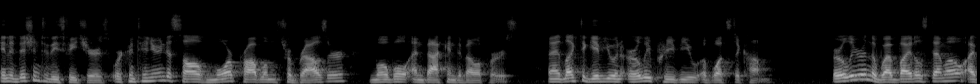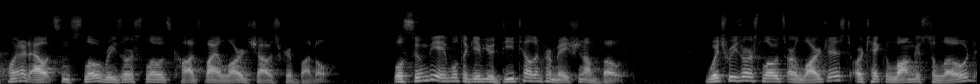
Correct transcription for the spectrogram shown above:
In addition to these features, we're continuing to solve more problems for browser, mobile, and backend developers, and I'd like to give you an early preview of what's to come. Earlier in the Web Vitals demo, I pointed out some slow resource loads caused by a large JavaScript bundle. We'll soon be able to give you detailed information on both. Which resource loads are largest or take the longest to load,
